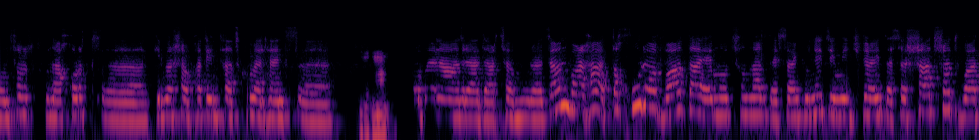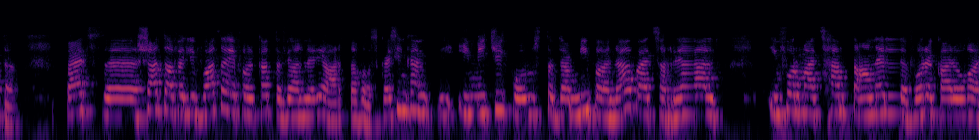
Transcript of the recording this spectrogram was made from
ոնց որ նախորդ կիբերշաբաթի ընթացքում էլ հենց Ռոբենը անդրադարձա Մուրադյան, որ հա, տխուրը վատ է էմոցիոնալ տեսանկյունից իմիջայի տեսը շատ-շատ վատ է, բայց շատ ավելի վատ է, երբ որ կա տվյալների արտահոսք։ Այսինքն իմիջի կորուստը դա մի բան է, բայց ռեալ ինֆորմացիան տանելը, որը կարող է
